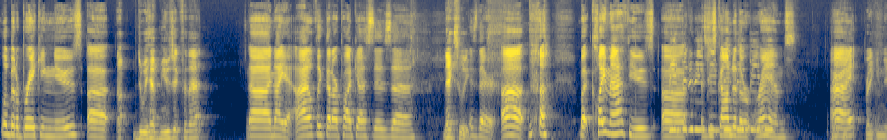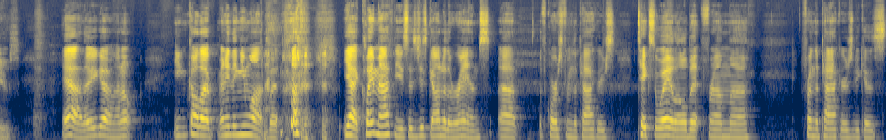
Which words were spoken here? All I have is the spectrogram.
little bit of breaking news. Uh, Oh, do we have music for that uh, not yet. I don't think that our podcast is uh next week? is there. Uh, but Clay Matthews uh has just gone to the. Rams. All right. Breaking news. Yeah, there you go. I don't. You can call that anything you want, but yeah, Clay Matthews has just gone to the Rams. Uh, of course, from the Packers, takes away a little bit from uh, from the Packers because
